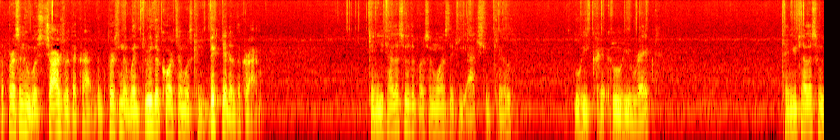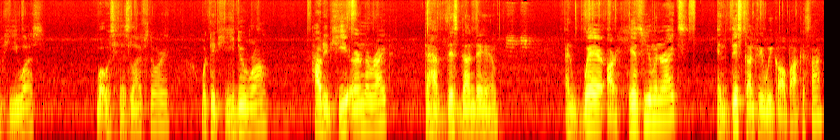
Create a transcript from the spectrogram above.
the person who was charged with the crime, the person that went through the courts and was convicted of the crime. Can you tell us who the person was that he actually killed? Who he, who he raped? Can you tell us who he was? What was his life story? What did he do wrong? How did he earn the right to have this done to him? And where are his human rights in this country we call Pakistan?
